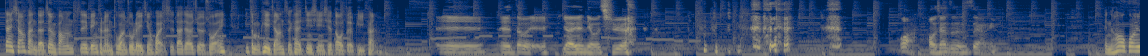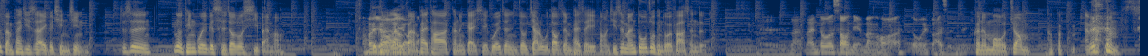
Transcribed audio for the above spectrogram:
但相反的，正方这边可能突然做了一件坏事，大家就觉得说，哎，你怎么可以这样子？开始进行一些道德批判。呃呃，对，越来越扭曲了。哇，好像真的是这样 哎。然后关于反派，其实还有一个情境，就是你有听过一个词叫做“洗白”吗？就可能让反派他可能改邪归正，就加入到正派这一方。其实蛮多作品都会发生的。呃，蛮蛮多少年漫画都会发生的。可能某 Jump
